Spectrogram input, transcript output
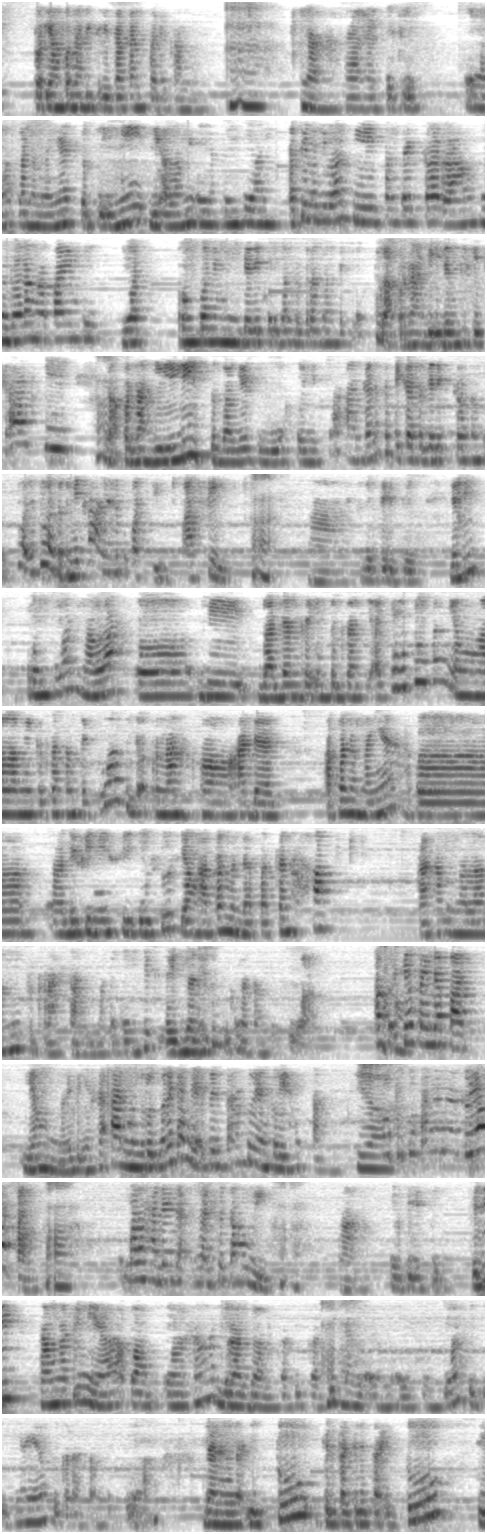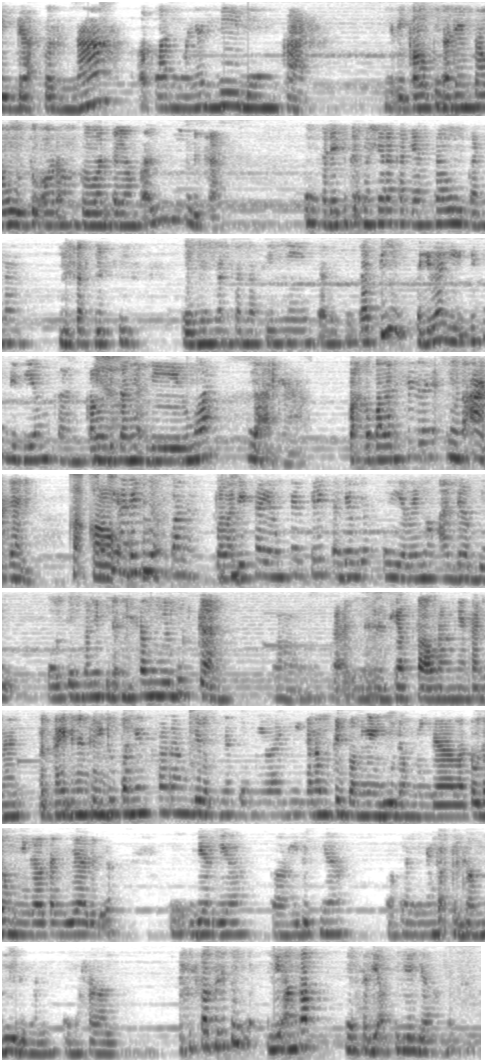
yang pernah diceritakan kepada kami. Mm-mm. Nah, hal seperti ya, apa namanya seperti ini dialami oleh perempuan. Tapi lagi-lagi sampai sekarang negara ngapain tuh buat perempuan yang menjadi korban kekerasan seksual nggak pernah diidentifikasi, nggak pernah di sebagai sebuah penyiksaan. Karena ketika terjadi kekerasan seksual itu ada penyiksaan itu pasti, pasti. Nah, seperti itu. Jadi perempuan malah uh, di Badan Reintegrasi Aceh itu kan yang mengalami kekerasan seksual tidak pernah uh, ada apa namanya uh, definisi khusus yang akan mendapatkan hak karena mengalami kekerasan di masa konflik dan itu kekerasan seksual. Apa, uh-uh. Siapa yang dapat? Yang mengalami penyiksaan. Menurut mereka penyiksaan itu yang kelihatan. Yeah. Kalau perkosaan kelihatan. Uh-uh. Malah ada yang nggak diketahui. Uh-uh. Nah, seperti itu. Jadi sangat ini ya, apa, eh, sangat beragam kasus-kasus uh-uh. yang dialami oleh perempuan, khususnya yang kekerasan seksual. Dan itu cerita-cerita itu tidak pernah apa namanya dibongkar jadi kalaupun ada yang tahu itu orang keluarga yang paling dekat. Oh, ada juga masyarakat yang tahu karena desas-desus omongan sana sini, sana sini. Tapi lagi-lagi itu didiamkan. Kalau yeah. ditanya di luar nggak ada. Pak kepala desa nggak ada. Kak, kalau... Tapi ada juga kepala, kepala desa yang cerita dia bilang oh iya memang ada bu. Walaupun kami tidak bisa menyebutkan hmm, siapa orangnya karena terkait dengan kehidupannya sekarang dia udah punya suami lagi. Karena mungkin suaminya ibu udah meninggal atau udah meninggalkan dia gitu ya. Biar dia uh, hidupnya apa namanya nggak terganggu dengan uh, masa lalu. Tapi status itu dianggap nggak bisa diakui aja.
